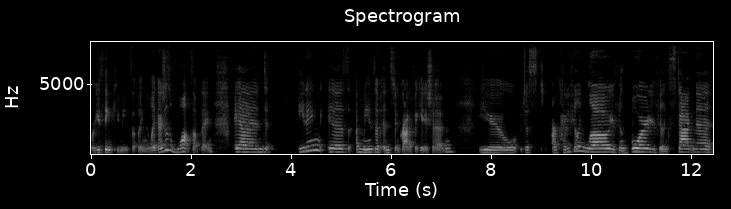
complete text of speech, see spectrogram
or you think you need something like i just want something and eating is a means of instant gratification you just are kind of feeling low you're feeling bored you're feeling stagnant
